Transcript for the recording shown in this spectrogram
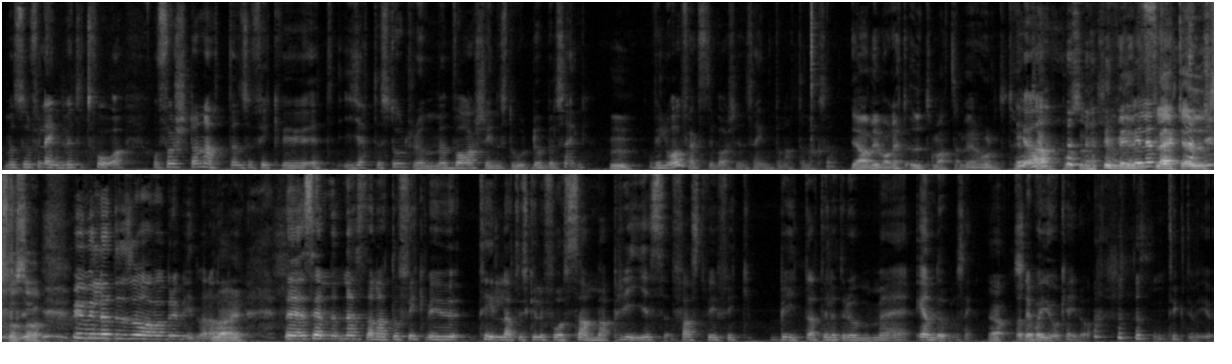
Men så förlängde vi till två. Och första natten så fick vi ju ett jättestort rum med varsin stor dubbelsäng. Mm. Och vi låg faktiskt i varsin säng på natten också. Ja, vi var rätt utmattade. Vi hade hållit ett högt Ja. tempo så vi Vi ville ville fläka ut och så... Vi ville inte sova bredvid varandra. Nej. Eh, Sen nästa natt då fick vi ju till att vi skulle få samma pris fast vi fick byta till ett rum med en dubbelsäng. Ja, Och det var ju okej då. Tyckte vi ju.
